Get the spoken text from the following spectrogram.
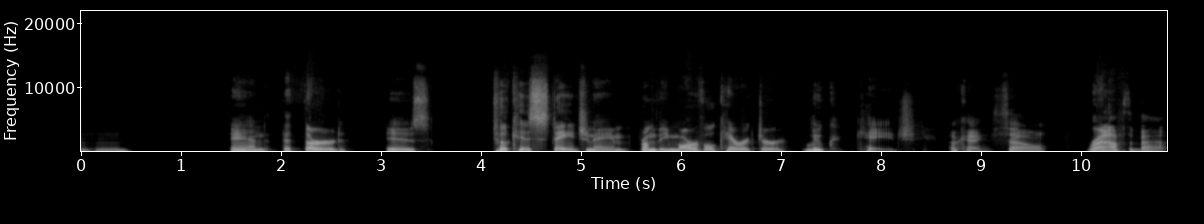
Mm-hmm. And the third is took his stage name from the Marvel character Luke Cage. Okay, so right off the bat,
